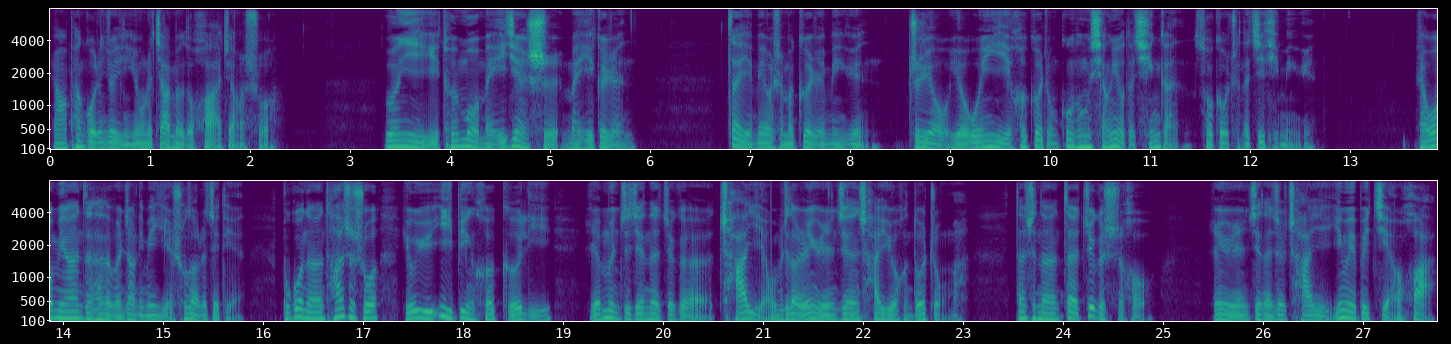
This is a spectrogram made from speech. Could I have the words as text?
然后潘国林就引用了加缪的话，这样说：“瘟疫已吞没每一件事、每一个人，再也没有什么个人命运，只有由瘟疫和各种共同享有的情感所构成的集体命运。”然后汪明安在他的文章里面也说到了这点，不过呢，他是说，由于疫病和隔离，人们之间的这个差异啊，我们知道人与人之间的差异有很多种嘛。但是呢，在这个时候，人与人之间的这个差异，因为被简化，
